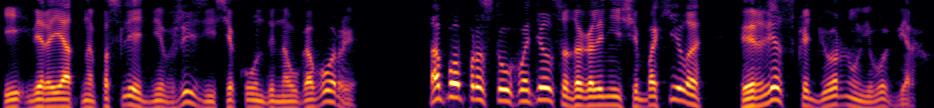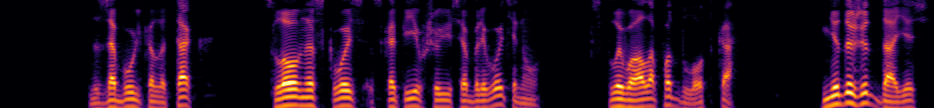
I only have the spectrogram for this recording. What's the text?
и, вероятно, последние в жизни секунды на уговоры, а попросту ухватился за голенище бахила и резко дернул его вверх. Забулькало так, Словно сквозь скопившуюся блевотину всплывала подлодка. Не дожидаясь,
